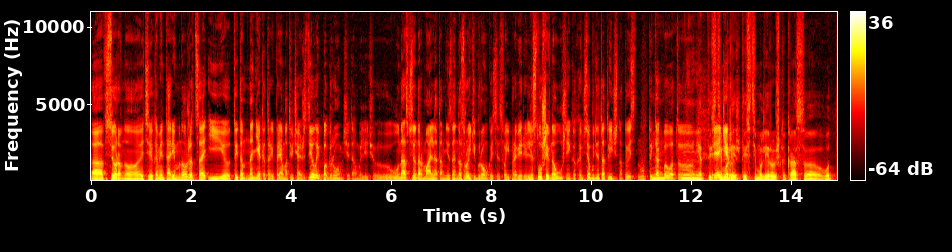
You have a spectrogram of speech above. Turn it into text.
э, все равно эти комментарии множатся, и ты там на некоторые прям отвечаешь «сделай погромче» там или что, у нас все нормально, там, не знаю, настройки громкости свои проверили, слушай в наушниках, и все будет будет отлично. То есть, ну, ты как бы вот э, Нет, ты, стимули, ты стимулируешь как раз э, вот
